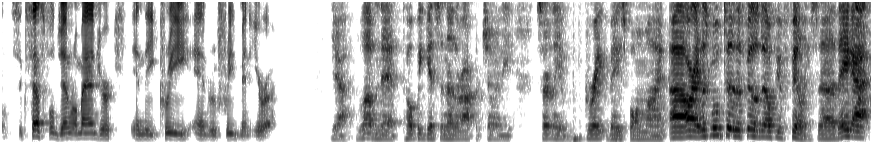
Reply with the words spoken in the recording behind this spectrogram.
a successful general manager in the pre Andrew Friedman era. Yeah, love Ned. Hope he gets another opportunity certainly a great baseball mind. Uh, all right, let's move to the Philadelphia Phillies. Uh, they got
